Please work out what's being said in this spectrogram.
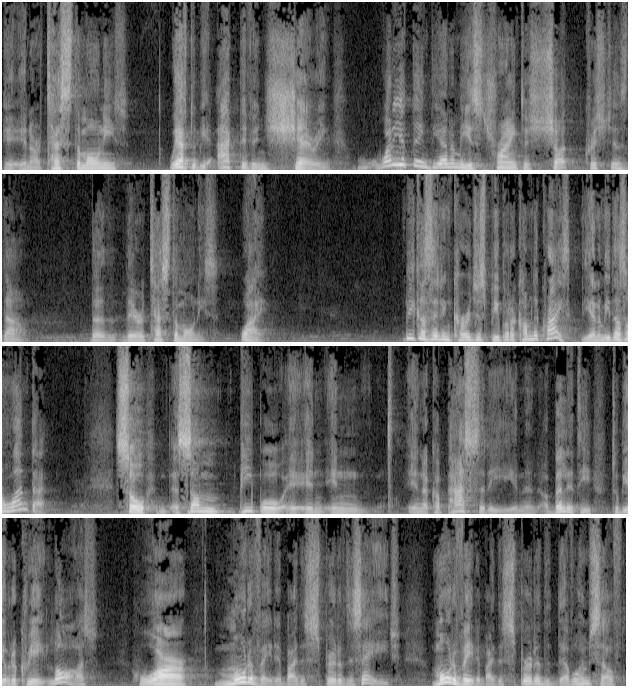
in our testimonies. We have to be active in sharing. What do you think the enemy is trying to shut Christians down? The, their testimonies. Why? Because it encourages people to come to Christ. The enemy doesn't want that. So, some people in, in, in a capacity, in an ability to be able to create laws who are motivated by the spirit of this age, motivated by the spirit of the devil himself,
